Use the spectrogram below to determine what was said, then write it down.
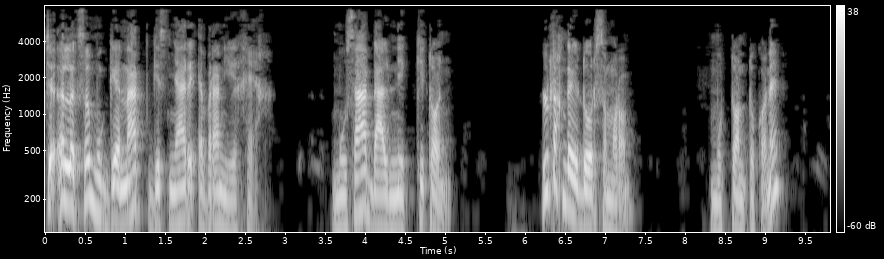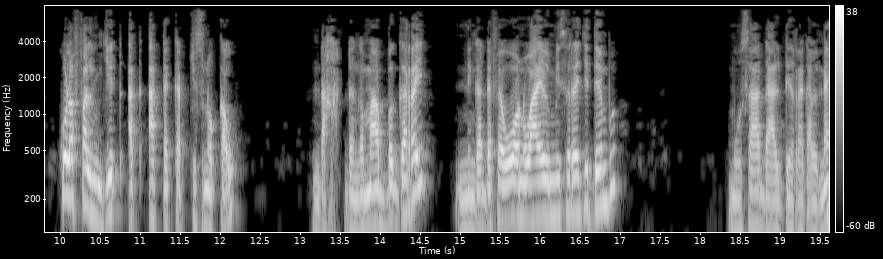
ca ëllëg sa mu génnaat gis ñaari ibraan yuy xeex muusa dal ni ki tooñ lu tax ngay dóor sa moroom mu tontu ko ne ku la fal njiit ak àttekat ci sunu kaw ndax danga ma bëgg a rey ni nga defe woon waaye misra ji démb muusa daldi ragal ne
